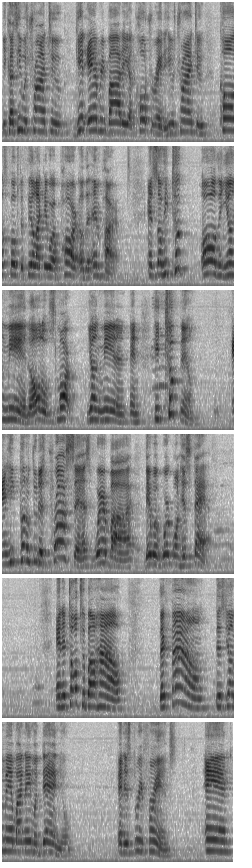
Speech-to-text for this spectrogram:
because he was trying to get everybody acculturated, he was trying to cause folks to feel like they were a part of the empire. And so he took all the young men, all the smart young men, and, and he took them and he put them through this process whereby they would work on his staff. And it talks about how they found this young man by the name of Daniel and his three friends. And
